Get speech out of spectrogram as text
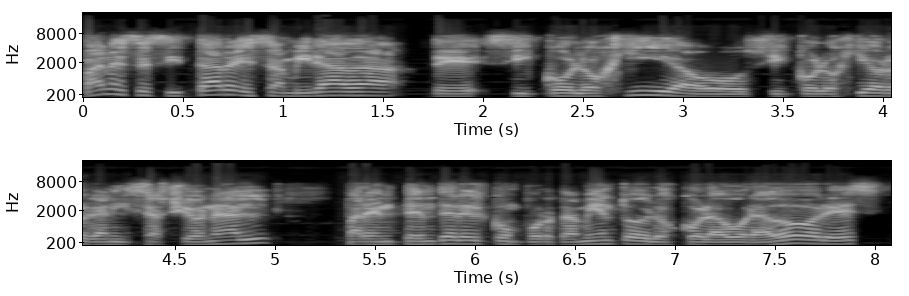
Va a necesitar esa mirada de psicología o psicología organizacional para entender el comportamiento de los colaboradores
